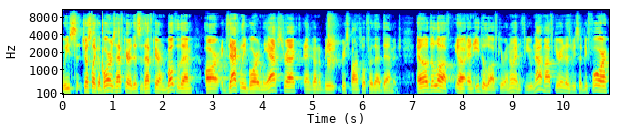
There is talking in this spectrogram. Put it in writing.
we just like a bor is hefker, this is hefker, and both of them are exactly bor in the abstract and going to be responsible for that damage. El uh, and idalof kirenu, and if you're not mafkirid, as we said before,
